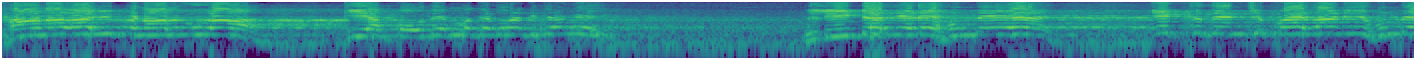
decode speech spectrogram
ਖਾਣ ਵਾਲਾ ਵੀ ਬਣਾ ਲੂਗਾ ਕੀ ਆਪਾਂ ਉਹਦੇ ਮਗਰ ਲੱਗ ਜਾਾਂਗੇ ਲੀਡਰ ਜਿਹੜੇ ਹੁੰਦੇ ਆ ਇੱਕ ਦਿਨ ਚ ਪੈਦਾ ਨਹੀਂ ਹੁੰਦੇ।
